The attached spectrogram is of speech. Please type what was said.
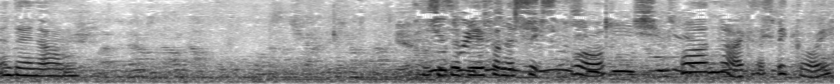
And then, um, this is a view from the sixth floor. Well, no, because it's a bit gory.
